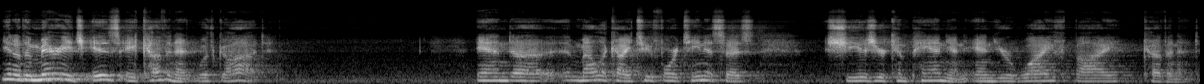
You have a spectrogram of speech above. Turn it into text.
You know, the marriage is a covenant with God. And uh, Malachi 2.14 it says, she is your companion and your wife by covenant.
